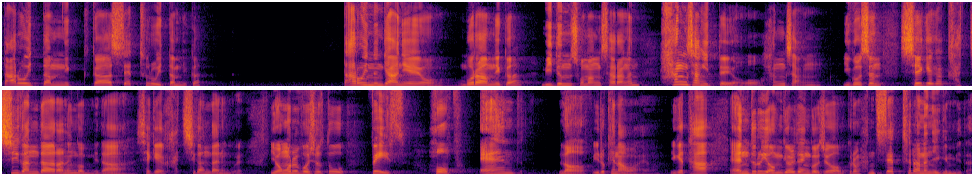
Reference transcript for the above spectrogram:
따로 있답니까? 세트로 있답니까? 따로 있는 게 아니에요. 뭐라 합니까? 믿음, 소망, 사랑은 항상 있대요. 항상. 이것은 세계가 같이 간다라는 겁니다. 세계가 같이 간다는 거예요. 영어를 보셔도 faith, hope, and love 이렇게 나와요. 이게 다 and로 연결된 거죠. 그럼 한 세트라는 얘기입니다.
